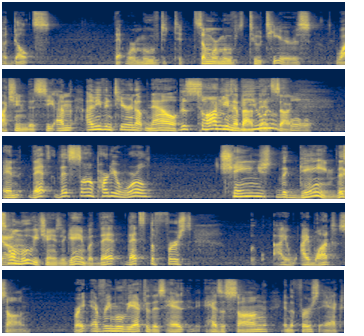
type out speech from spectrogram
adults that were moved to some were moved to tears watching this. See, I'm I'm even tearing up now This talking about beautiful. that song, and that this song "Part of Your World" changed the game. This Yeah. whole movie changed the game, but that that's the first I I want song, right? Every movie after this has has a song in the first act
